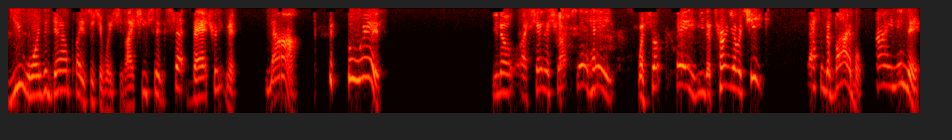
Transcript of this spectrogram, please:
you wanted to downplay the situation. Like she should accept bad treatment. Nah. Who is? You know, like Shannon Sharpe said, hey, what's up? Hey, you know, turn your cheek. That's in the Bible. I ain't in there.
